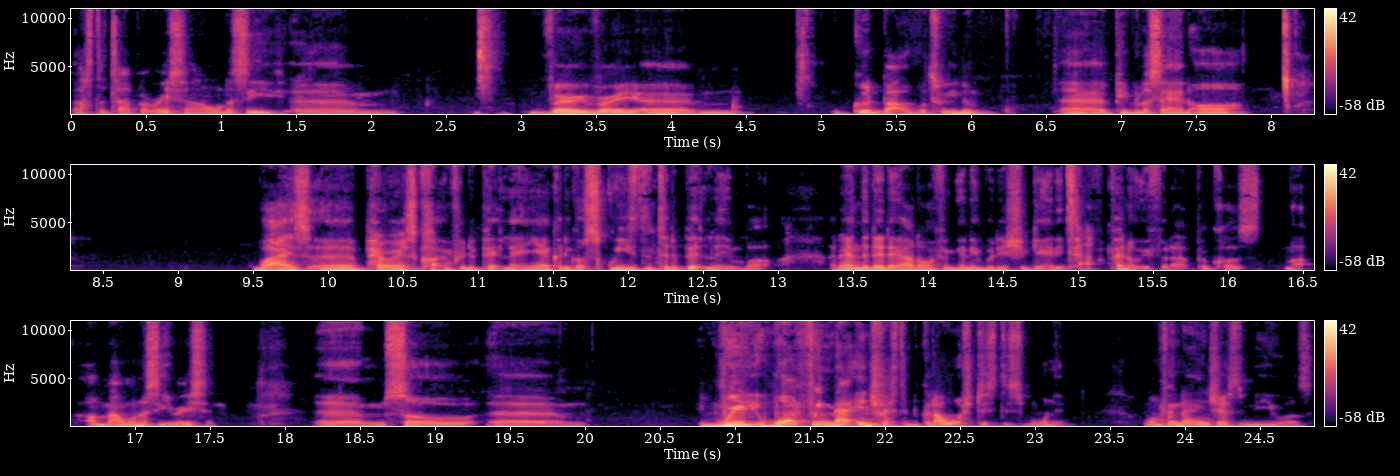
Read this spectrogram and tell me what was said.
That's the type of racing I want to see. Um, very very um, good battle between them. Uh, people are saying, "Oh, why is uh, Perez cutting through the pit lane?" Yeah, because he got squeezed into the pit lane. But at the end of the day, I don't think anybody should get any type of penalty for that because my, a man want to see racing. Um, so um, really, one thing that interested me because I watched this this morning. One thing that interested me was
